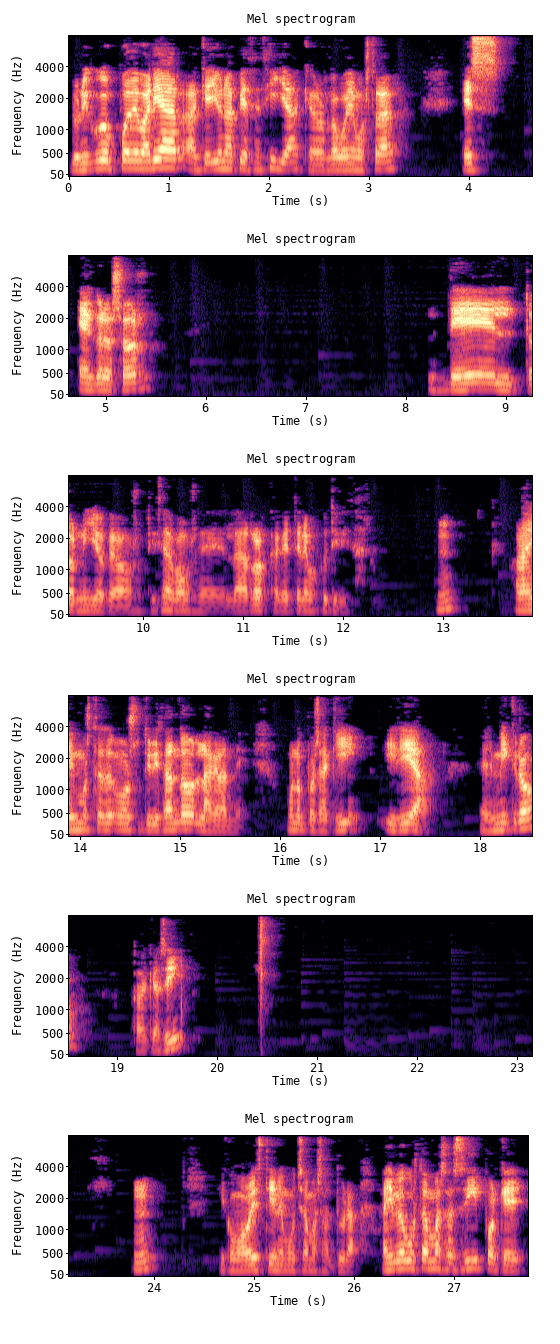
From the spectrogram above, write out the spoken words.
lo único que puede variar aquí hay una piececilla que ahora os la voy a mostrar es el grosor del tornillo que vamos a utilizar, vamos, de la rosca que tenemos que utilizar. Ahora mismo estamos utilizando la grande. Bueno, pues aquí iría el micro, tal que así. Y como veis tiene mucha más altura. A mí me gusta más así porque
